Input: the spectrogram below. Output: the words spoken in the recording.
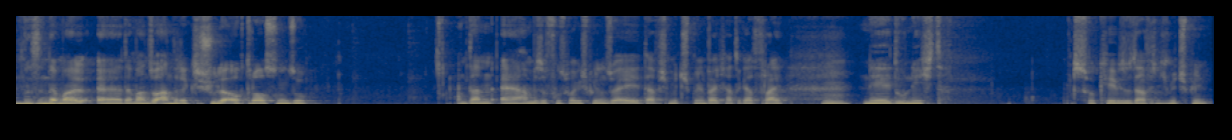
Und da sind da mal, äh, da waren so andere Schüler auch draußen und so. Und dann äh, haben wir so Fußball gespielt und so, ey, darf ich mitspielen, weil ich hatte gerade frei. Hm. Nee, du nicht. Ich So, okay, wieso darf ich nicht mitspielen?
